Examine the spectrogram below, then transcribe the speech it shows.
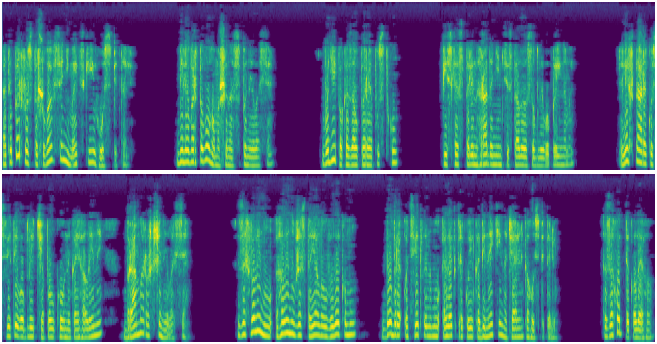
а тепер розташувався німецький госпіталь. Біля вартового машина спинилася. Водій показав перепустку. Після Сталінграда німці стали особливо пильними. Ліхтарик освітив обличчя полковника й Галини, брама розчинилася. За хвилину Галина вже стояла у великому, добре освітленому електрикою кабінеті начальника госпіталю. Заходьте, колего.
